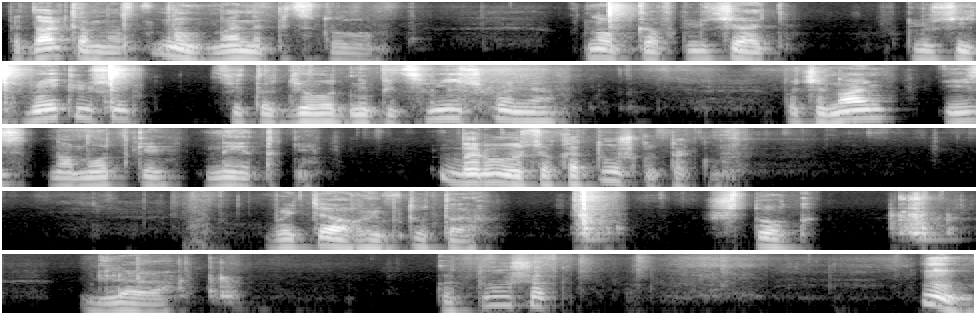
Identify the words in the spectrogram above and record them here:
Педалька в нас, ну, в мене під столом. Кнопка включать, включить, виключить, світодіодне підсвічування. Починаємо із намотки нитки. Беру ось катушку таку. Витягуємо тут шток для катушок. Ну,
